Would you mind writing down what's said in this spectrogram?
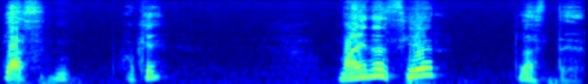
plus okay minus here plus there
